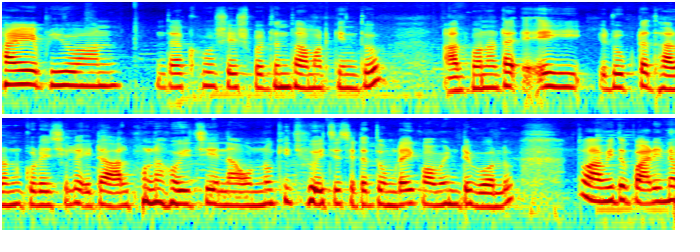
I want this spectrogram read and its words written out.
হাই এভরিওয়ান দেখো, শেষ পর্যন্ত আমার কিন্তু আলপনাটা এই রূপটা ধারণ করেছিল। এটা আলপনা হয়েছে না অন্য কিছু হয়েছে সেটা তোমরাই কমেন্টে বলো। তো আমি তো পারি না,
